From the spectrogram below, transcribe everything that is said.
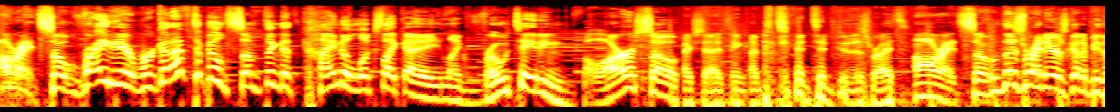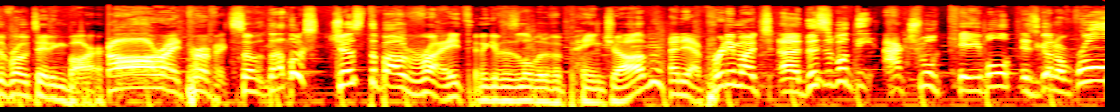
All right, so right here, we're gonna have to build something that kind of looks like a like rotating bar. So actually, I think I didn't do this right. All right, so this right here is gonna be the rotating bar. All right, perfect. So that looks just about right. Gonna give this a little bit of a paint job. And yeah, pretty much, uh, this is what the actual cable is gonna roll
